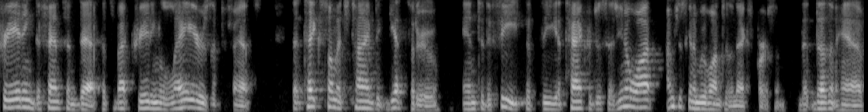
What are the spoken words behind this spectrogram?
creating defense in depth. It's about creating layers of defense that take so much time to get through and to defeat that the attacker just says, you know what, I'm just going to move on to the next person that doesn't have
